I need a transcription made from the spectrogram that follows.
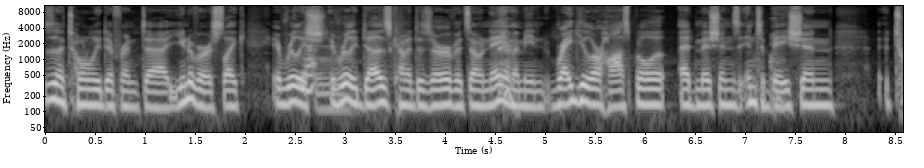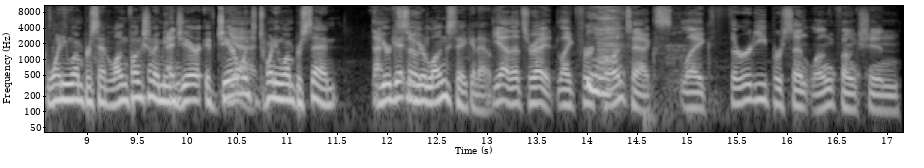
This is in a totally different uh, universe. Like it really, sh it really does kind of deserve its own name. I mean, regular hospital admissions, intubation, twenty-one percent lung function. I mean, And- Jer, if Jer yeah. went to twenty-one percent, That- you're getting so- your lungs taken out. Yeah, that's right. Like for Yeah. context, like thirty percent lung function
